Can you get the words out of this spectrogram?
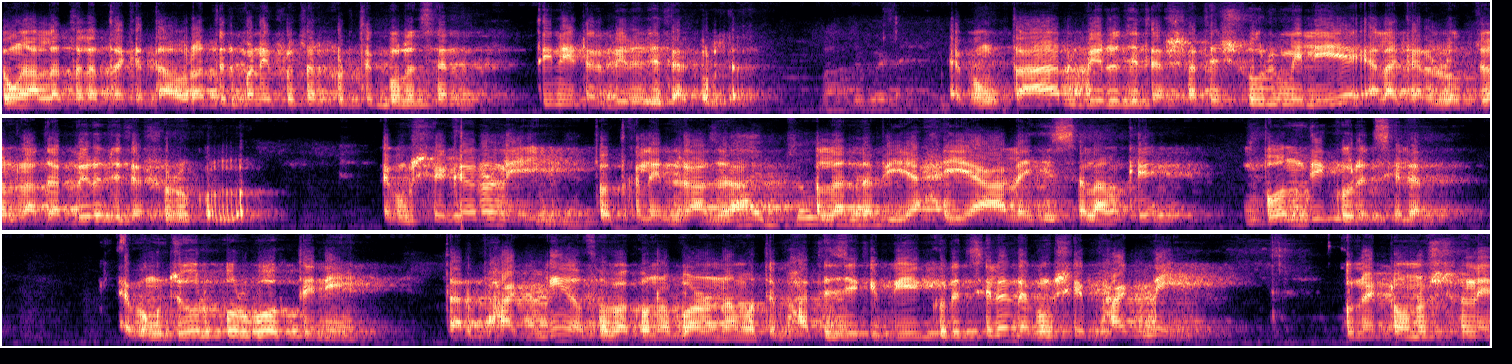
এবং আল্লাহ তালা তাকে তাওরাতের বাণী প্রচার করতে বলেছেন, তিনি এটার বিরোধিতা করলেন। এবং তার বিরোধিতার সাথে সুর মিলিয়ে এলাকার লোকজন রাজার বিরোধিতা শুরু করল। এবং সে কারণেই তৎকালীন রাজা আল্লাহ নবী ইয়াহিয়া আলাইহিস সালামকে বন্দি করেছিলেন। এবং জোরপূর্বক তিনি তার ভাগ্নি অথবা কোনো বর্ণনা মতে ভাতিজিকে বিয়ে করেছিলেন এবং সেই ভাগ্নি কোন একটা অনুষ্ঠানে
